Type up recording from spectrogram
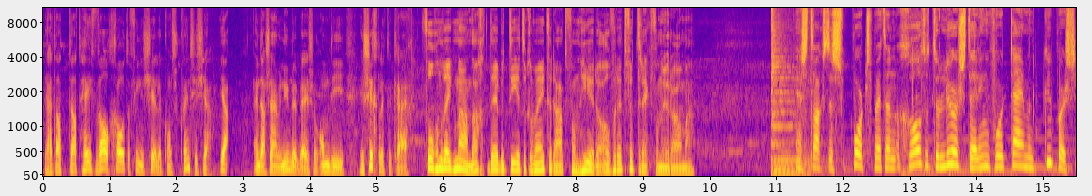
Ja, dat, dat heeft wel grote financiële consequenties, ja. ja. En daar zijn we nu mee bezig om die inzichtelijk te krijgen. Volgende week maandag debatteert de gemeenteraad van Heerde over het vertrek van Euroma. En straks de sport met een grote teleurstelling voor Tijmen Kupers.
